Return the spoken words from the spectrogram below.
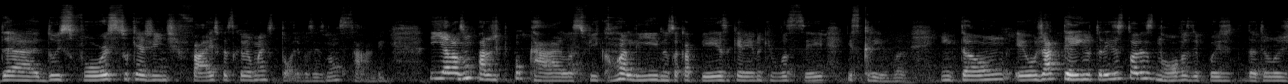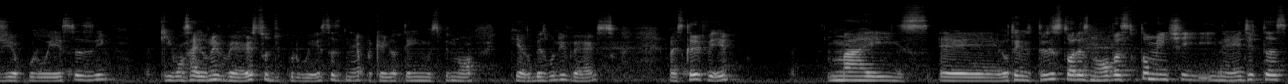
da, do esforço que a gente faz para escrever uma história, vocês não sabem. E elas não param de pipocar, elas ficam ali na sua cabeça querendo que você escreva. Então, eu já tenho três histórias novas depois da trilogia Puro Êxtase, que vão sair do universo de Êxtase, né? Porque ainda tem um spin-off que é do mesmo universo para escrever. Mas é, eu tenho três histórias novas, totalmente inéditas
